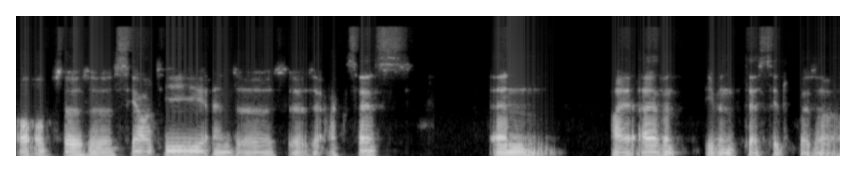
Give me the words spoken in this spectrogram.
of the, the CRD and the, the access. And I, I haven't even tested whether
